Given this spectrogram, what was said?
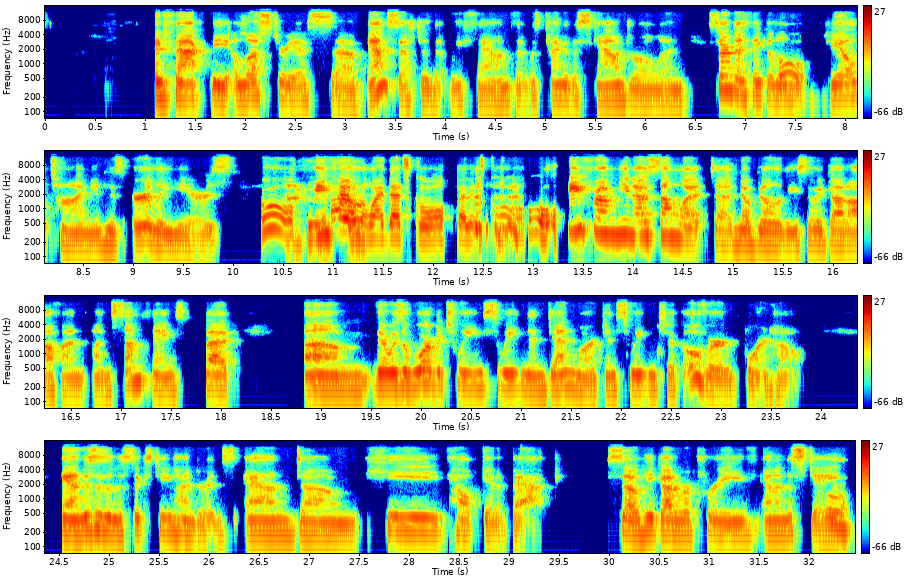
In fact, the illustrious um, ancestor that we found that was kind of a scoundrel and served, I think, a little jail time in his early years. Cool. Uh, from, I don't know why that's cool, but it's cool. came from, you know, somewhat uh, nobility, so he got off on on some things, but um, there was a war between Sweden and Denmark, and Sweden took over Bornholm. And this is in the 1600s. And um, he helped get it back. So he got a reprieve and an estate. Mm.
